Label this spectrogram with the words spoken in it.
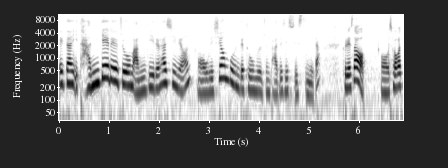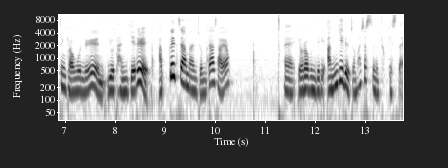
일단 이 단계를 좀 암기를 하시면 어, 우리 시험 보는데 도움을 좀 받으실 수 있습니다. 그래서 어, 저 같은 경우는 이 단계를 앞글자만 좀 따서요. 네, 여러분들이 암기를 좀 하셨으면 좋겠어요.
